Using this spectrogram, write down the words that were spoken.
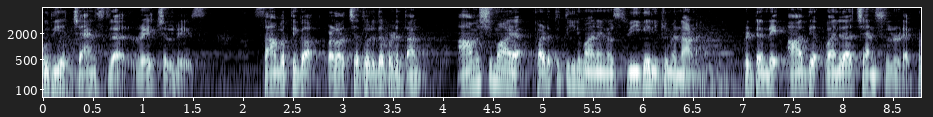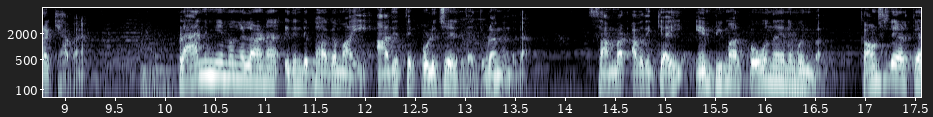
പുതിയ ചാൻസലർ റേച്ചൽ റീവ്സ് സാമ്പത്തിക വളർച്ച ത്വരിതപ്പെടുത്താൻ ആവശ്യമായ കടുത്ത തീരുമാനങ്ങൾ സ്വീകരിക്കുമെന്നാണ് ബ്രിട്ടന്റെ ആദ്യ വനിതാ ചാൻസലറുടെ പ്രഖ്യാപനം. പ്ലാനിംഗ് നിയമങ്ങളാണ് ഇതിന്റെ ഭാഗമായി ആദ്യത്തെ പൊളിച്ചെഴുത്ത് തുടങ്ങുന്നത്. സമ്മർ അവധിക്കായി എം പിമാർ പോകുന്നതിന് മുൻപ് കൗൺസിലുകൾക്ക്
